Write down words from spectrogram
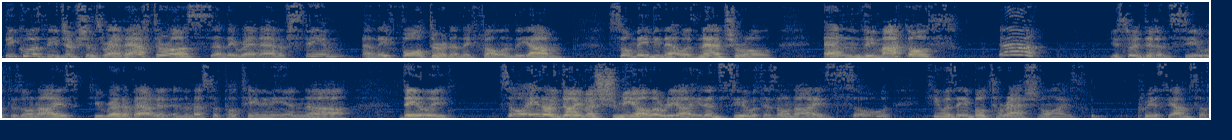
because the Egyptians ran after us and they ran out of steam and they faltered and they fell in the Yam. So maybe that was natural. And the Makos, eh, Yisro didn't see it with his own eyes. He read about it in the Mesopotamian uh, daily. So Einoi Doima Shmi Alaria, he didn't see it with his own eyes. So he was able to rationalize. Kriyas Yamsuf,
